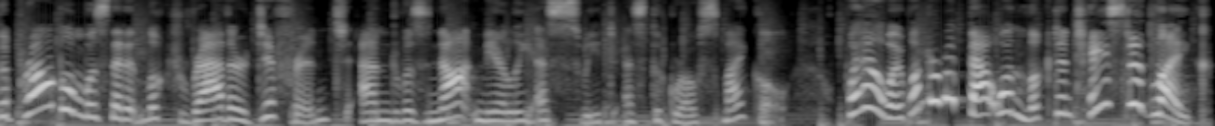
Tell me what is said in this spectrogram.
The problem was that it looked rather different and was not nearly as sweet as the Gross Michael. Wow, I wonder what that one looked and tasted like.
